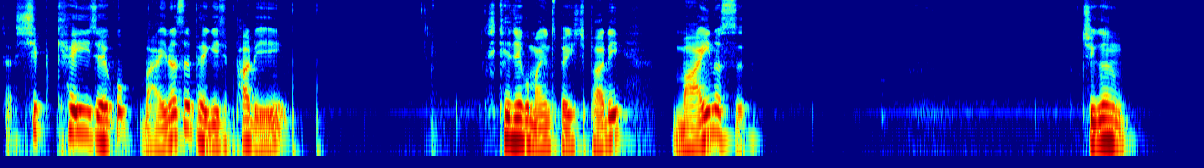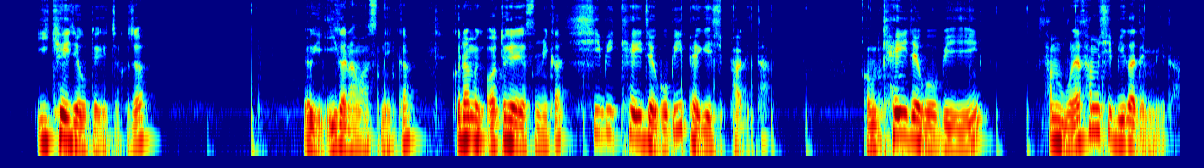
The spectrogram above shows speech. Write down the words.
자 10K제곱 마이너스 128이 10K제곱 마이너스 128이 마이너스 지금 2k 제곱 되겠죠. 그죠? 여기 2가 남았으니까. 그러면 어떻게 되겠습니까? 12k 제곱이 128이다. 그럼 k 제곱이 3분의 32가 됩니다.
